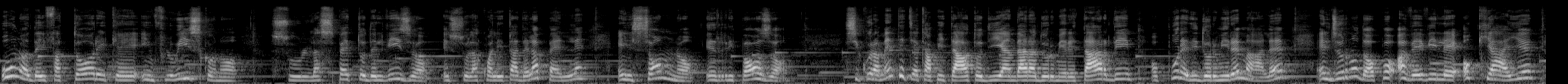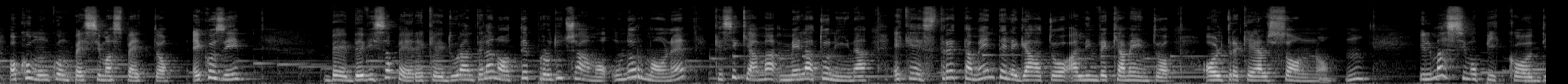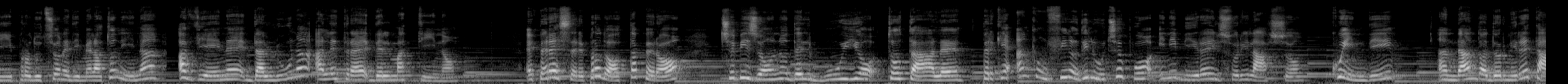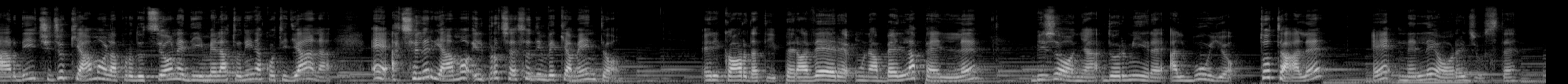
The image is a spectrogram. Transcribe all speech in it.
Uno dei fattori che influiscono sull'aspetto del viso e sulla qualità della pelle è il sonno, il riposo. Sicuramente ti è capitato di andare a dormire tardi oppure di dormire male e il giorno dopo avevi le occhiaie o comunque un pessimo aspetto. E così? Beh, devi sapere che durante la notte produciamo un ormone che si chiama melatonina e che è strettamente legato all'invecchiamento, oltre che al sonno. Mm? Il massimo picco di produzione di melatonina avviene dall'1 alle 3 del mattino e per essere prodotta però c'è bisogno del buio totale perché anche un filo di luce può inibire il suo rilascio. Quindi, andando a dormire tardi, ci giochiamo la produzione di melatonina quotidiana e acceleriamo il processo di invecchiamento. E ricordati, per avere una bella pelle bisogna dormire al buio totale e nelle ore giuste.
